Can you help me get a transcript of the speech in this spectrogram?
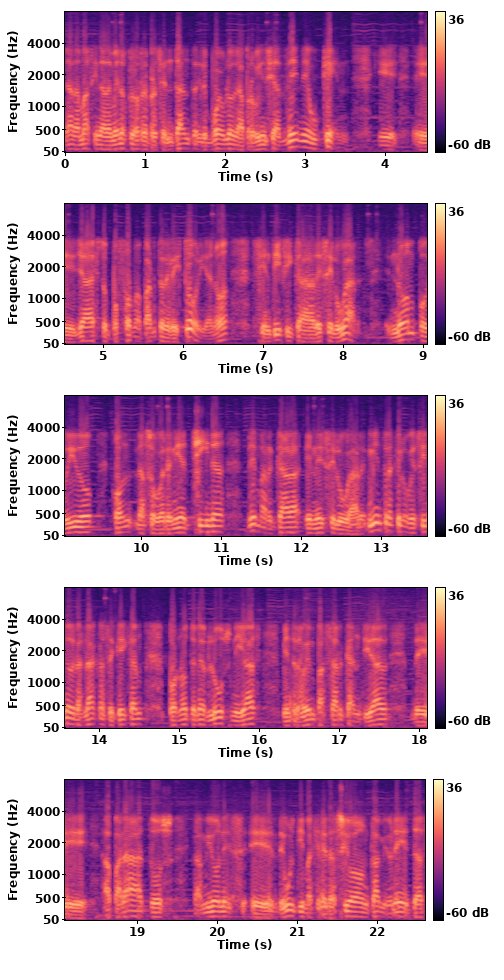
nada más y nada menos que los representantes del pueblo de la provincia de Neuquén, que eh, ya esto forma parte de la historia ¿no? científica de ese lugar. No han podido con la soberanía china demarcada en ese lugar. Mientras que los vecinos de las lajas se quejan por no tener luz ni gas, mientras ven pasar cantidad de aparatos, camiones eh, de última generación, camionetas,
